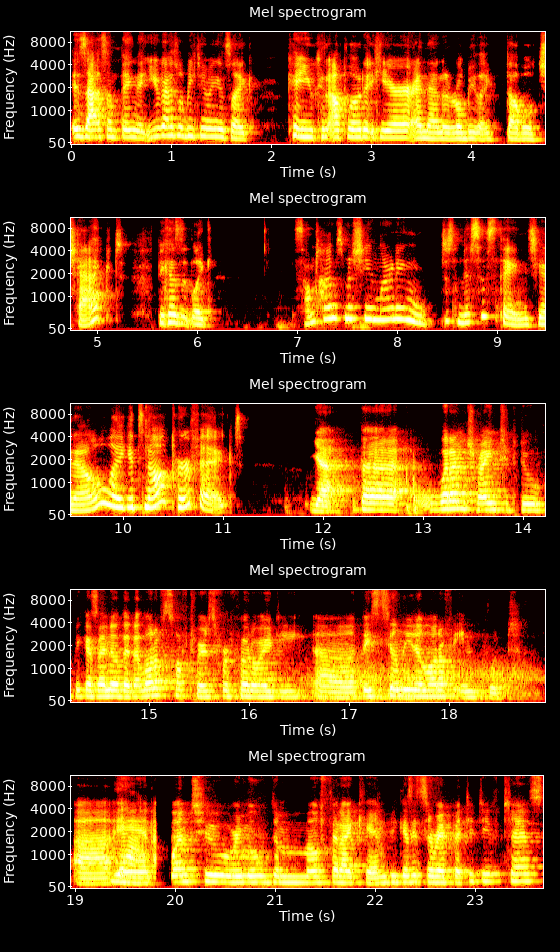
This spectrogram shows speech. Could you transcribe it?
is that something that you guys will be doing? Is like, okay, you can upload it here and then it'll be like double checked because it, like sometimes machine learning just misses things, you know? Like it's not perfect. yeah, the what I'm trying to do because I know that a lot of softwares for photo ID uh, they still need a lot of input. Uh, Yeah. And I want to remove the most that I can because it's a repetitive task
